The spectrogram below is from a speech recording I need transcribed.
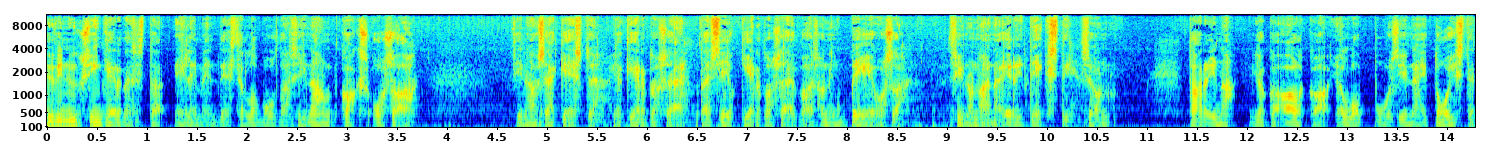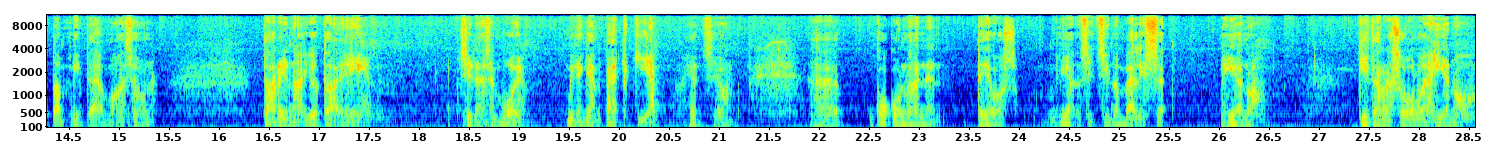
Hyvin yksinkertaisesta elementeistä lopulta. Siinä on kaksi osaa. Siinä on säkeistö ja kertosää. Tai se ei ole kertosää, vaan se on niin B-osa. Siinä on aina eri teksti. Se on tarina, joka alkaa ja loppuu. Siinä ei toisteta mitään, vaan se on tarina, jota ei sinänsä voi mitenkään pätkiä. Et se on ää, kokonainen teos ja sitten siinä on välissä hieno kitarasoolo ja hieno,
